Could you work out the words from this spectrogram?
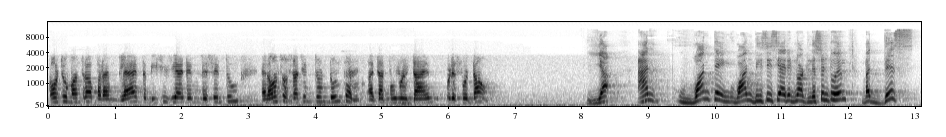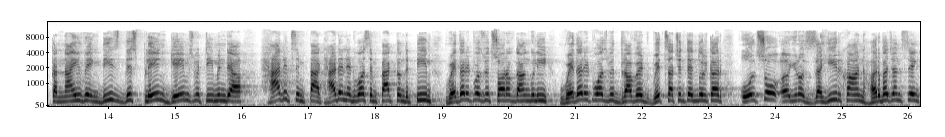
go-to mantra. But I'm glad the BCCI didn't listen to, and also Sachin Tendulkar at that moment in time put his foot down. Yeah, and one thing, one BCCI did not listen to him, but this conniving, these this playing games with Team India had its impact, had an adverse impact on the team, whether it was with Sourav Ganguly, whether it was with Dravid, with Sachin Tendulkar, also, uh, you know, Zaheer Khan, Harbhajan Singh,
